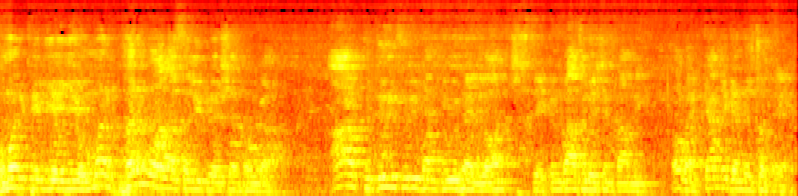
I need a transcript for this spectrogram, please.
Umar के लिए ये उमर भर वाला सेलिब्रेशन होगा। आठ दिन सिर्फ़ हम है लॉन्च से कंग्रेचुलेशन और भाई कैप्टी के अंदर चलते हैं।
